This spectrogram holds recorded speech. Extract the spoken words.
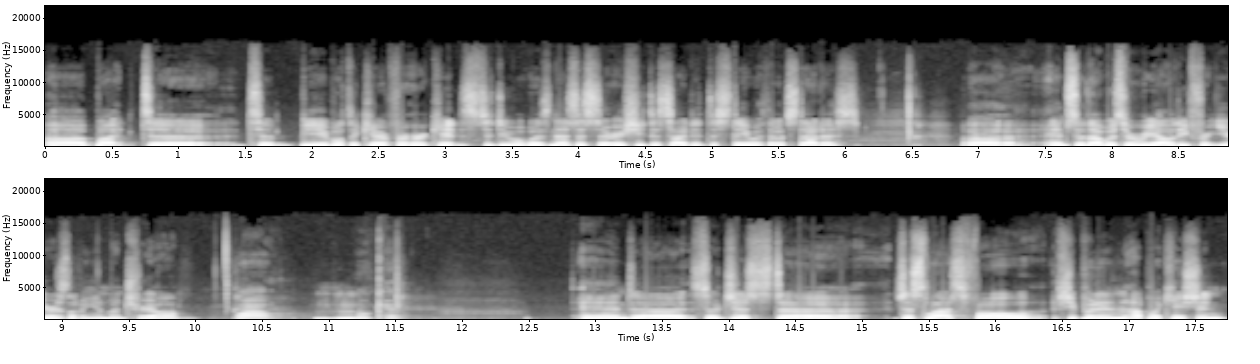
uh, but to to be able to care for her kids, to do what was necessary, she decided to stay without status. Uh, and so that was her reality for years living in Montreal. Wow. Mm-hmm. Okay. And uh, so just uh, just last fall, she put in an application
